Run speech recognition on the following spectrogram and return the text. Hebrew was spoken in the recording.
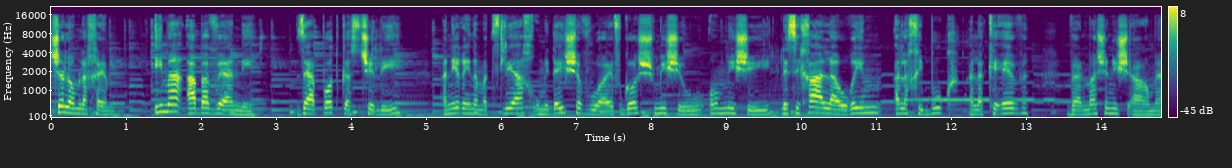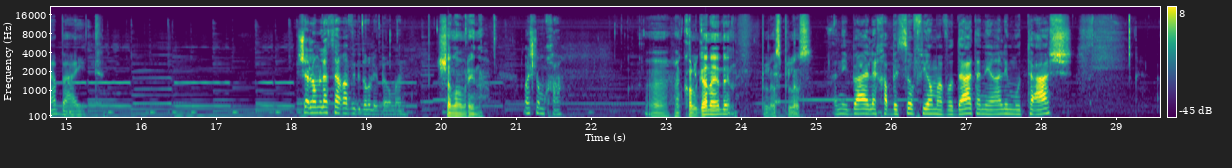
שלום לכם, אמא, אבא ואני. זה הפודקאסט שלי, אני רינה מצליח, ומדי שבוע אפגוש מישהו או מישהי לשיחה על ההורים, על החיבוק, על הכאב ועל מה שנשאר מהבית. שלום לשר אביגדור ליברמן. שלום רינה. מה שלומך? Uh, הכל גן עדן, פלוס פלוס. אני באה אליך בסוף יום עבודה, אתה נראה לי מותש.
